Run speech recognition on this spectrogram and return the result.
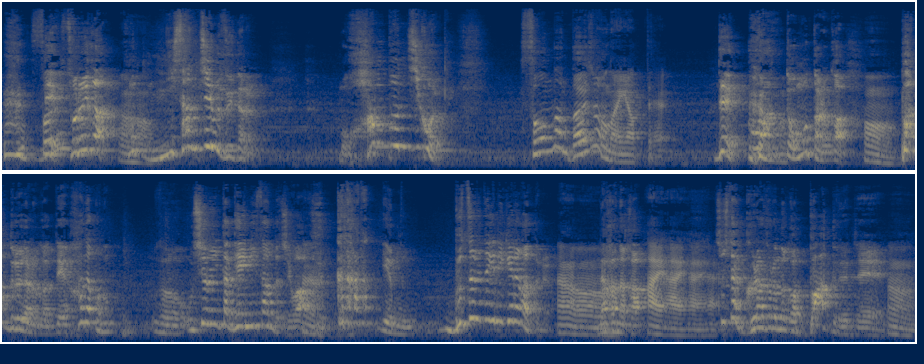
でそれ？がうん。2 3チームついたのよ。もう半分事故よ。そんなん大丈夫なんやって。でうわっと思ったのかうん。バッと出たのかって花子のその後ろにいた芸人さんたちは、うん。ガタガタってもう物理的にいけなかったのよ、うんうんなかなか。はいはいはいはい。そしたらグラドルの子がバッと出てうん、あ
